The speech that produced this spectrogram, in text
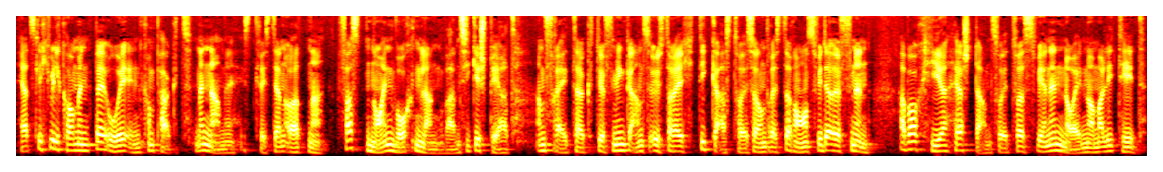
Herzlich willkommen bei OEN Kompakt. Mein Name ist Christian Ortner. Fast neun Wochen lang waren sie gesperrt. Am Freitag dürfen in ganz Österreich die Gasthäuser und Restaurants wieder öffnen. Aber auch hier herrscht dann so etwas wie eine neue Normalität.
